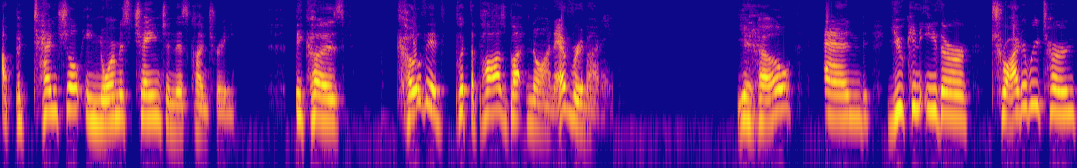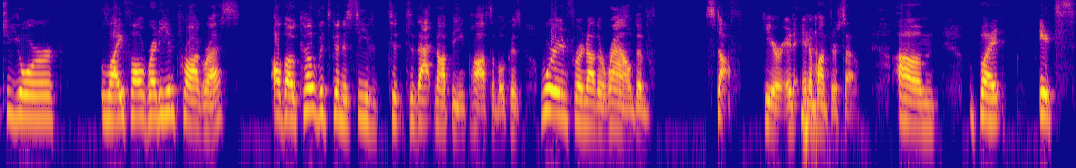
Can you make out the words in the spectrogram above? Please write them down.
a potential enormous change in this country because COVID put the pause button on everybody, you know, and you can either try to return to your life already in progress. Although COVID's going to see to, to that not being possible because we're in for another round of stuff here in, in yeah. a month or so. Um, but it's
